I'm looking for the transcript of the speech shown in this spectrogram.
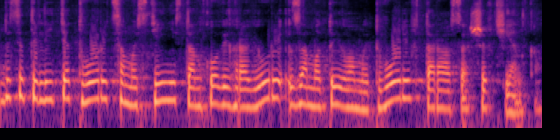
десятиліття творить самостійні станкові гравюри за мотивами творів Тараса Шевченка.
